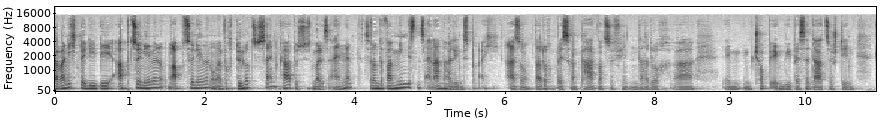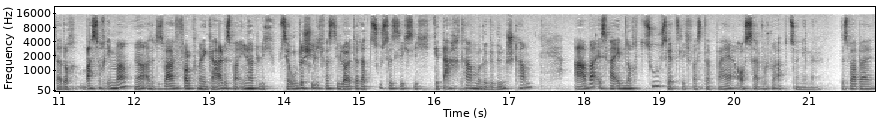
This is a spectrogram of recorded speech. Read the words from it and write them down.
da war nicht nur die Idee abzunehmen, um abzunehmen, um einfach dünner zu sein, klar, das ist mal das eine, sondern da war mindestens ein anderer Lebensbereich. Also dadurch einen besseren Partner zu finden, dadurch äh, im, im, Job irgendwie besser dazustehen, dadurch was auch immer. Ja, also das war vollkommen egal, das war inhaltlich sehr unterschiedlich, was die Leute da zusätzlich sich gedacht haben oder gewünscht haben. Aber es war eben noch zusätzlich was dabei, außer einfach nur abzunehmen. Das war bei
